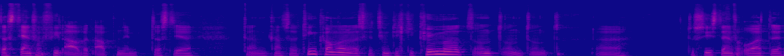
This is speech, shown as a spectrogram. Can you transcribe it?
dass dir einfach viel Arbeit abnimmt. Dass dir, dann kannst du dorthin kommen, es wird sich um dich gekümmert und, und, und äh, du siehst einfach Orte,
